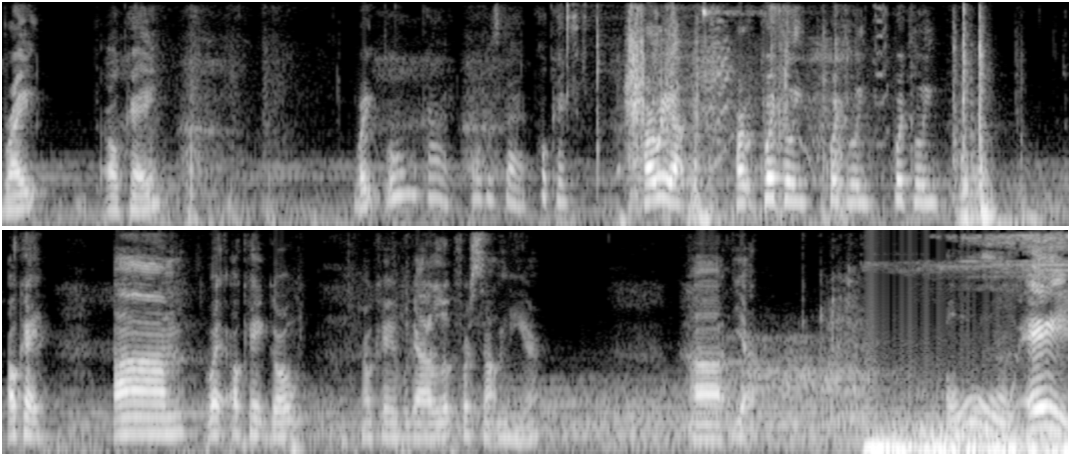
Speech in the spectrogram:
Right. Okay. Wait. Oh God, what was that? Okay. Hurry up. Hurry, quickly, quickly, quickly. Okay. Um. Wait. Okay. Go. Okay. We gotta look for something here. Uh. Yeah. Oh, hey,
